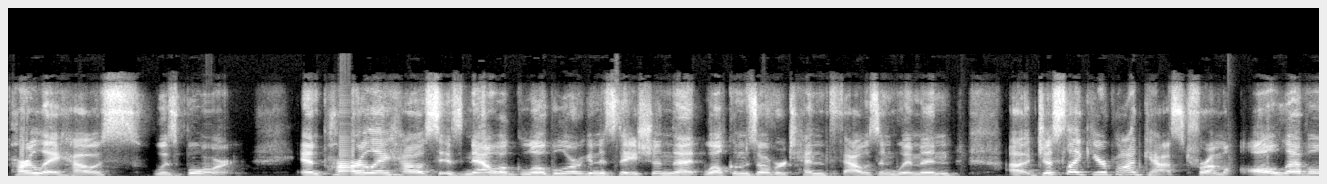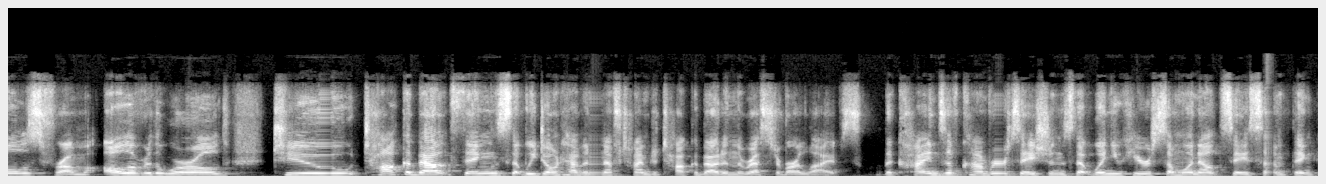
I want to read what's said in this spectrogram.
Parlay House was born. And Parlay House is now a global organization that welcomes over 10,000 women, uh, just like your podcast, from all levels, from all over the world, to talk about things that we don't have enough time to talk about in the rest of our lives. The kinds of conversations that when you hear someone else say something,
